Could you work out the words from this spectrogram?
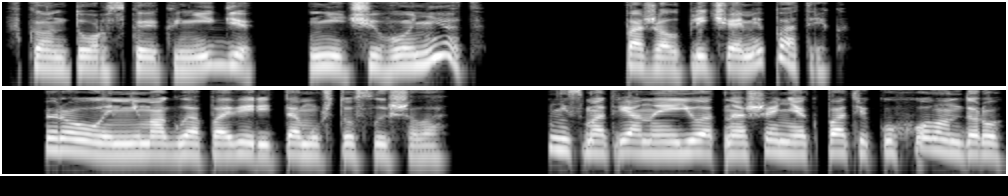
«В конторской книге ничего нет», — пожал плечами Патрик. Роуэн не могла поверить тому, что слышала. Несмотря на ее отношение к Патрику Холландеру,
